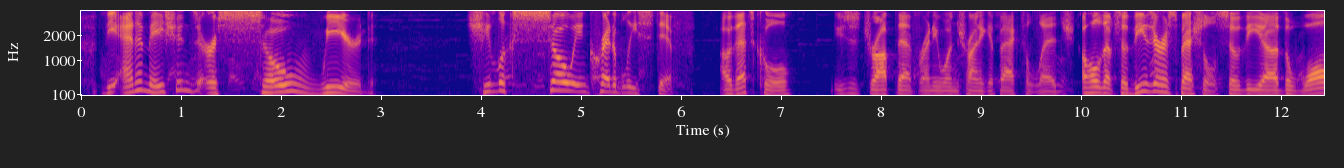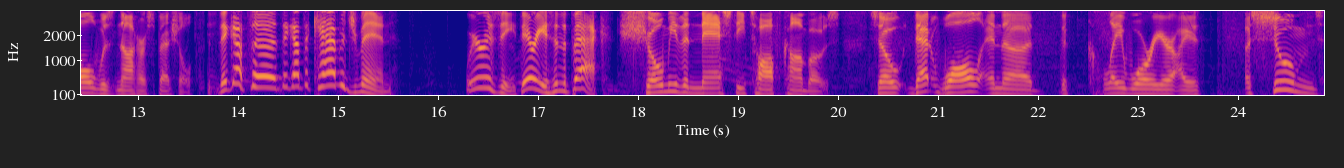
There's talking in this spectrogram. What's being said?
The animations are so weird. She looks so incredibly stiff. Oh, that's cool. You just drop that for anyone trying to get back to ledge. Oh, hold up. So these are her specials. So the uh, the wall was not her special. They got the they got the cabbage man. Where is he? There he is in the back. Show me the nasty Toph combos. So that wall and the the clay warrior, I assumed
